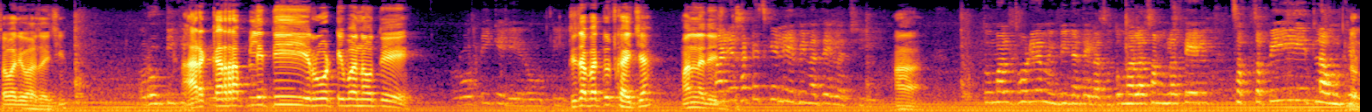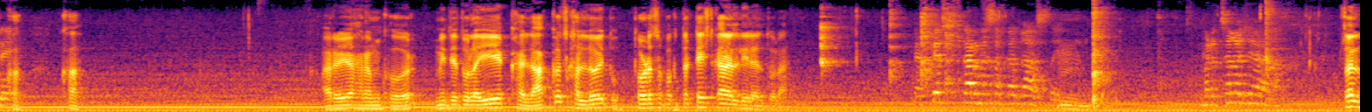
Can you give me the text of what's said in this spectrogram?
चपाती भाजायची. अरे करपली ती रोटी बनवते. रोटी केली रोटी. ती चपाती तूच खायच्या? मला नाही द्यायची. माझ्यासाठीच केली आहे बिना तेलाची. हा. तुम्हाला थोडी ना मी बिना तेलाचं तुम्हाला चांगलं तेल चपचपीत लावून केलंय. खा खा. अरे हरमखोर मी ते तुला एक खाल्लं अक्कच खाल्लोय तू. थोडस फक्त टेस्ट करायला दिलेलं तुला. हम्म. चला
